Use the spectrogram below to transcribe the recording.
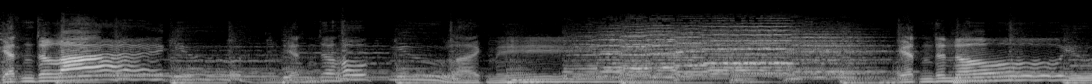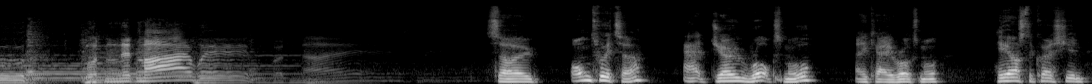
getting to like you, getting to like me. Getting to know you, putting it my way, but nicely. So on Twitter, at Joe Roxmore, aka Roxmore, he asked the question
